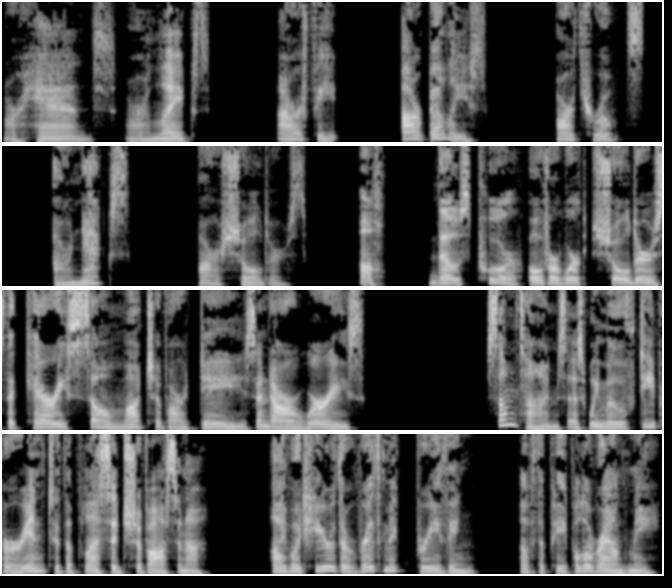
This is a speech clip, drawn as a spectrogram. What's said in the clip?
our hands, our legs, our feet, our bellies, our throats, our necks, our shoulders. Oh, those poor, overworked shoulders that carry so much of our days and our worries. Sometimes, as we move deeper into the blessed Shavasana, I would hear the rhythmic breathing of the people around me,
